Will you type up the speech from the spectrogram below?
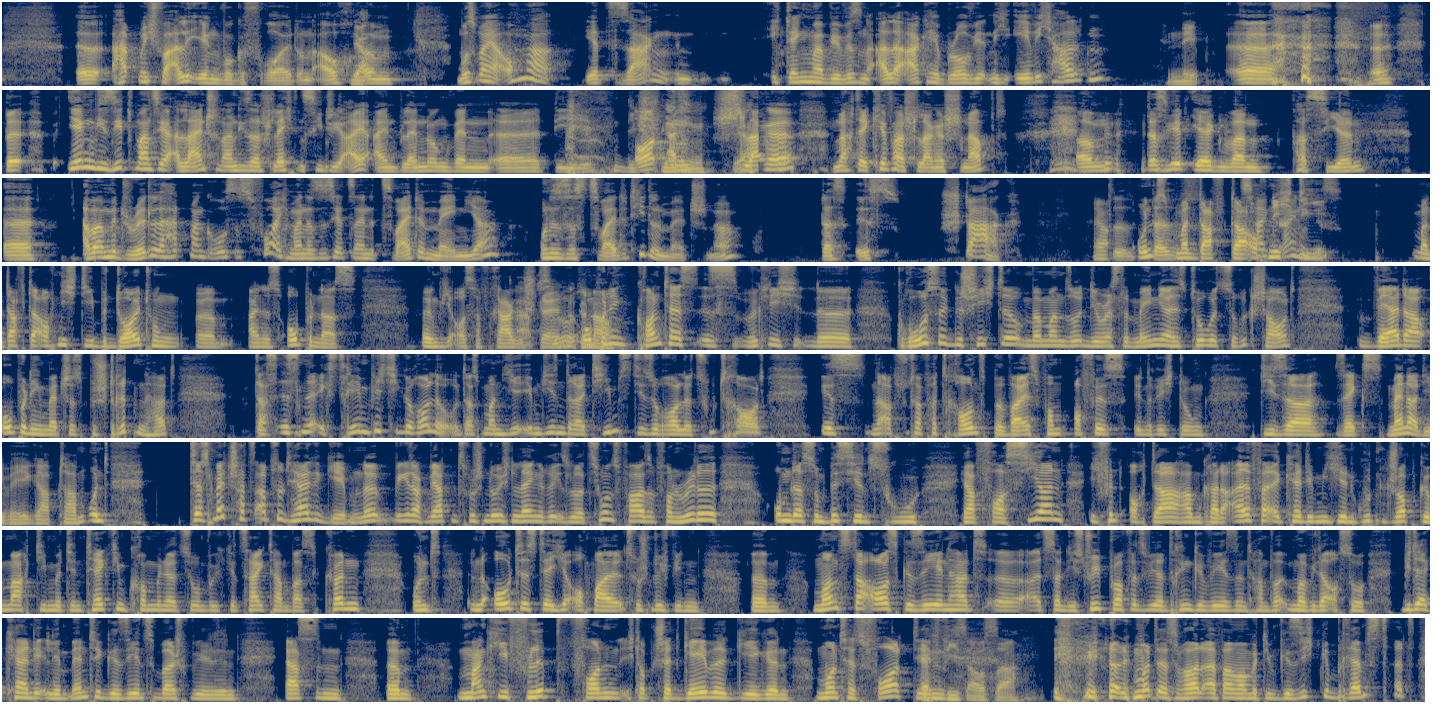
Äh, hat mich für alle irgendwo gefreut. Und auch, Ja. ähm, muss man ja auch mal jetzt sagen, ich denke mal, wir wissen alle, RK Bro wird nicht ewig halten. Nee. Äh, äh, irgendwie sieht man es ja allein schon an dieser schlechten CGI-Einblendung, wenn äh, die, Die Schlange nach der Kifferschlange schnappt. ähm, das wird irgendwann passieren. Äh, aber mit Riddle hat man Großes vor. Ich meine, das ist jetzt seine zweite Mania und es ist das zweite Titelmatch, ne? Das ist stark. Ja. Das- Und man darf da auch nicht einiges. die, man darf da auch nicht die Bedeutung ähm, eines Openers irgendwie außer Frage Absolut, stellen. Ein genau. Opening Contest ist wirklich eine große Geschichte und wenn man so in die WrestleMania-Historie zurückschaut, wer da Opening-Matches bestritten hat, das ist eine extrem wichtige Rolle und dass man hier eben diesen drei Teams diese Rolle zutraut, ist ein absoluter Vertrauensbeweis vom Office in Richtung dieser sechs Männer, die wir hier gehabt haben. Und das Match hat's absolut hergegeben. Ne? Wie gesagt, wir hatten zwischendurch eine längere Isolationsphase von Riddle, um das so ein bisschen zu ja, forcieren. Ich finde, auch da haben gerade Alpha Academy hier einen guten Job gemacht, die mit den Tag Team Kombinationen wirklich gezeigt haben, was sie können. Und ein Otis, der hier auch mal zwischendurch wie ein ähm, Monster ausgesehen hat, äh, als dann die Street Profits wieder drin gewesen sind, haben wir immer wieder auch so wiederkehrende Elemente gesehen, zum Beispiel den ersten ähm, Monkey Flip von, ich glaube, Chad Gable gegen Montez Ford, Der den, fies aussah. genau, den Montez Ford einfach mal mit dem Gesicht gebremst hat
